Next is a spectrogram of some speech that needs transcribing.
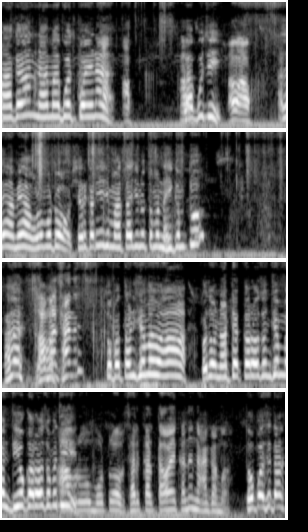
માગે ના માગવું તો કોઈ ના. વાઘુજી આવ. આવ અલે અમે આવડો મોટો અવસર કરીએ છીએ માતાજીનું તમને નહીં ગમતું? હા? છે ને. તો પતણ છે હા. બધો નાટક કરો છો ને કેમ બંધીઓ કરો છો બધી? મોટો અવસર કરતા હોય કને ના ગમે. તો પછી તાન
